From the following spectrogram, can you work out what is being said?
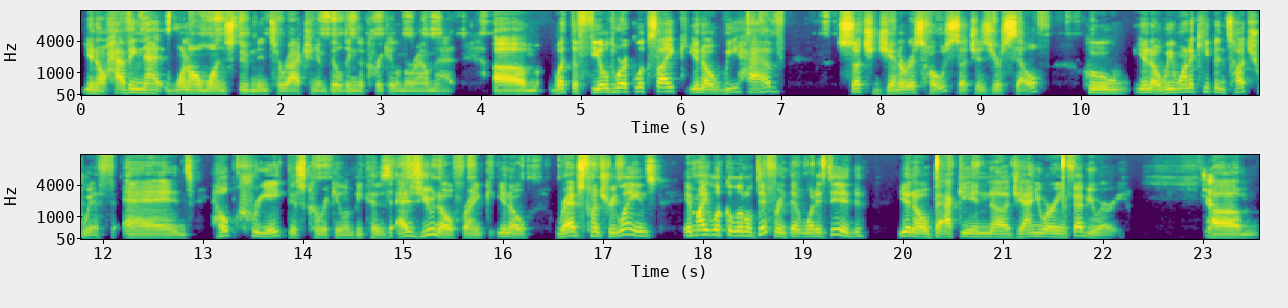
you know, having that one-on-one student interaction and building the curriculum around that. Um, what the field work looks like, you know, we have such generous hosts such as yourself who you know we want to keep in touch with and help create this curriculum because as you know frank you know rab's country lanes it might look a little different than what it did you know back in uh, january and february Yeah. um,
